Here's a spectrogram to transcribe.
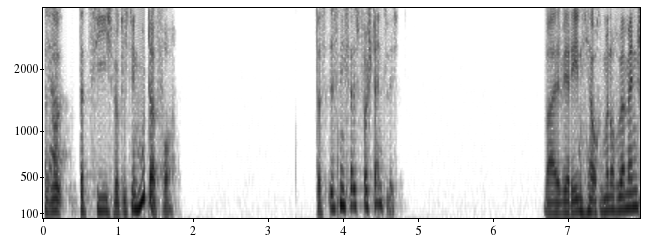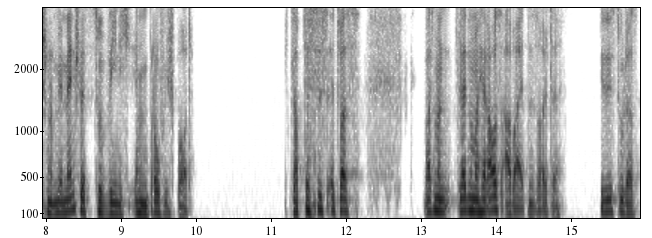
Also ja. da ziehe ich wirklich den Hut davor. Das ist nicht selbstverständlich. Weil wir reden hier auch immer noch über Menschen und wir Menschen ist zu wenig im Profisport. Ich glaube, das ist etwas, was man vielleicht nochmal herausarbeiten sollte. Wie siehst du das?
